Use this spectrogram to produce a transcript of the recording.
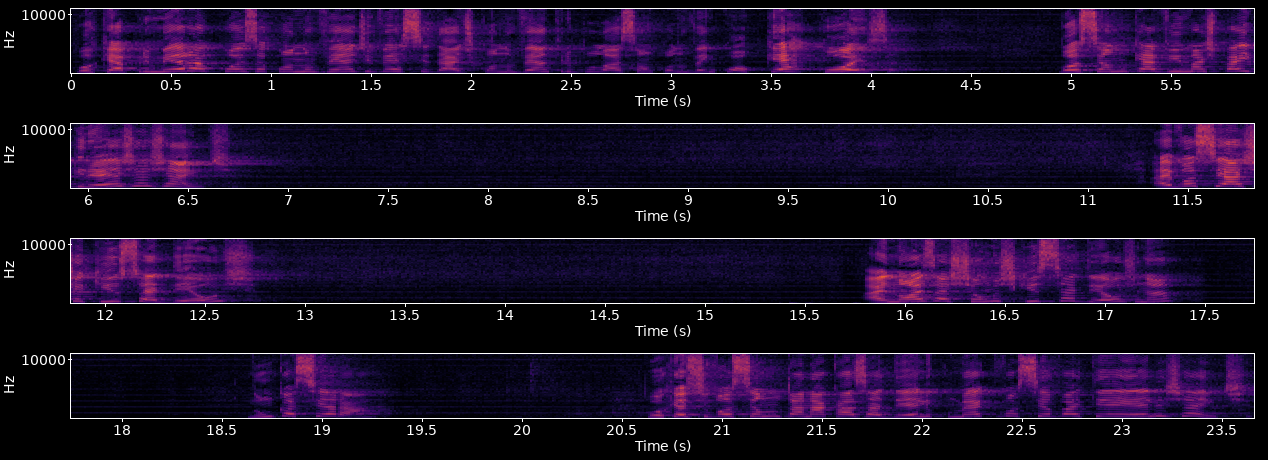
Porque a primeira coisa, quando vem a adversidade, quando vem a tribulação, quando vem qualquer coisa, você não quer vir mais para a igreja, gente. Aí você acha que isso é Deus? Aí nós achamos que isso é Deus, né? Nunca será. Porque se você não está na casa dele, como é que você vai ter ele, gente?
